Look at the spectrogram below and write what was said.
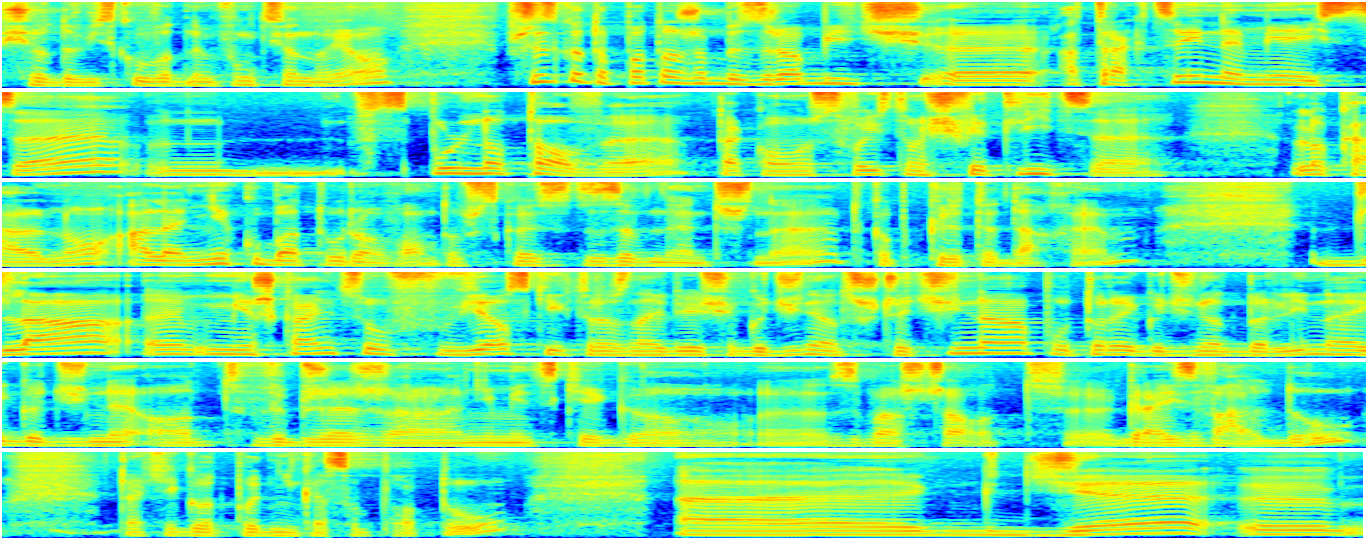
w środowisku wodnym funkcjonują. Wszystko to po to, żeby zrobić e, atrakcyjne miejsce wspólnotowe, taką swoistą świetlicę lokalną, ale nie kubaturową. To wszystko jest zewnętrzne, tylko kryte dachem. Dla mieszkańców wioski, która znajduje się godzinę od Szczecina, półtorej godziny od Berlina i godziny od wybrzeża niemieckiego, e, zwłaszcza od Greifswaldu, takiego odpowiednika Sopotu, e, gdzie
